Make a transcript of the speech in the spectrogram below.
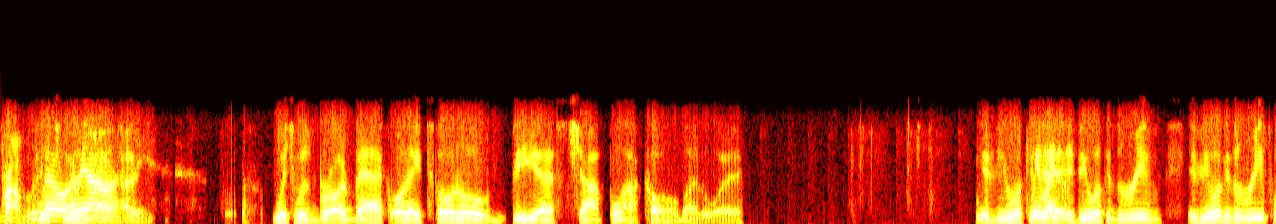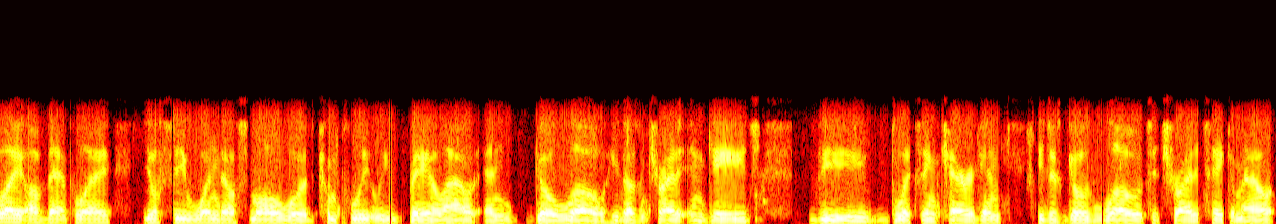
Probably. No, I mean, I, I, I, which was brought back on a total BS chop block call, by the way. If you look at that, if you look at the re, if you look at the replay of that play, you'll see Wendell Smallwood completely bail out and go low. He doesn't try to engage the blitzing Kerrigan. He just goes low to try to take him out,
